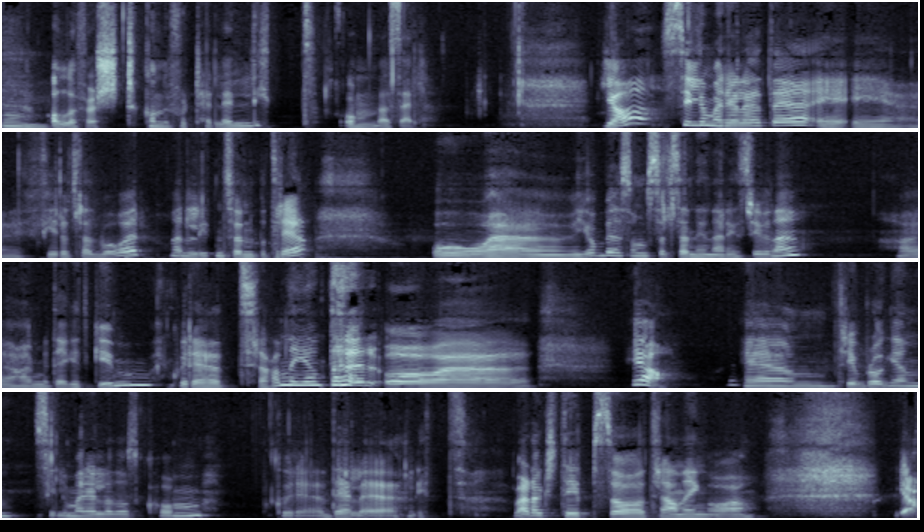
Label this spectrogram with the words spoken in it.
mm. aller først, kan du fortelle litt om deg selv? Ja, Silje Marielle heter jeg. Jeg er 34 år, har en liten sønn på tre. Og øh, jobber som selvstendig næringsdrivende. Jeg har mitt eget gym hvor jeg trener jenter. Og øh, ja, jeg driver bloggen siljemarella.com, hvor jeg deler litt hverdagstips og trening og ja,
